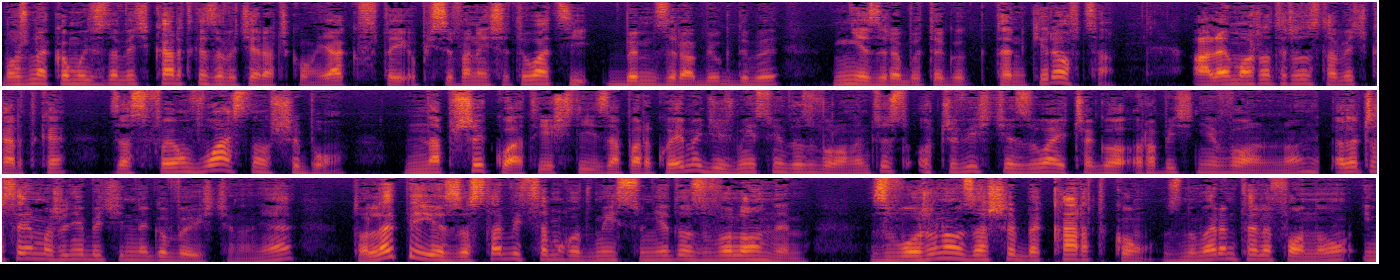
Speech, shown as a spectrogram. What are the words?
Można komuś zostawić kartkę za wycieraczką, jak w tej opisywanej sytuacji bym zrobił, gdyby nie zrobił tego ten kierowca. Ale można też zostawić kartkę za swoją własną szybą. Na przykład, jeśli zaparkujemy gdzieś w miejscu niedozwolonym, co jest oczywiście złe i czego robić nie wolno, ale czasami może nie być innego wyjścia, no nie? To lepiej jest zostawić samochód w miejscu niedozwolonym, złożoną za szybę kartką z numerem telefonu i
